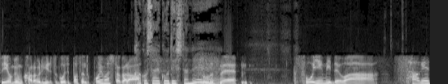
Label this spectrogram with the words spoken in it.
水曜日も空売り比率50%超えましたから。過去最高でしたね。そうですね。そういう意味では、下げ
